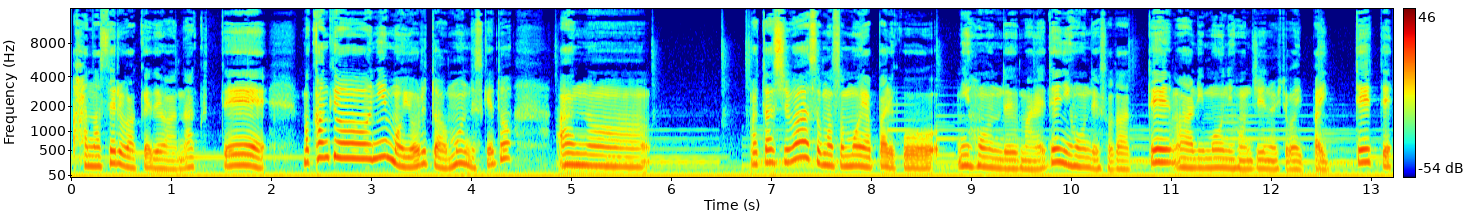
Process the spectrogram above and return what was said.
話せるわけではなくて、まあ、環境にもよるとは思うんですけどあの私はそもそもやっぱりこう日本で生まれて日本で育って周りも日本人の人がいっぱいいてって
